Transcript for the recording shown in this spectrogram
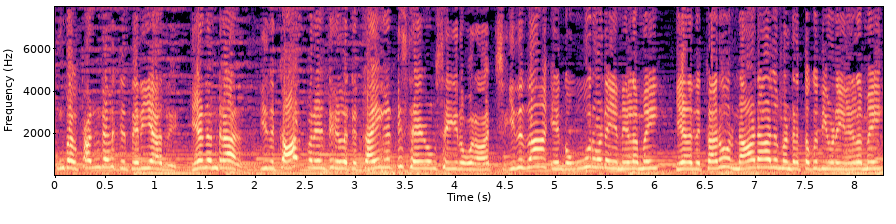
உங்கள் கண்களுக்கு தெரியாது. ஏனென்றால் இது கார்பரேட்டுகளுக்கு கைகட்டி சேவம் செய்கிற ஒரு ஆட்சி. இதுதான் எங்க ஊருடைய நிலைமை எனது கரூர் நாடாளுமன்ற தொகுதியுடைய நிலைமை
